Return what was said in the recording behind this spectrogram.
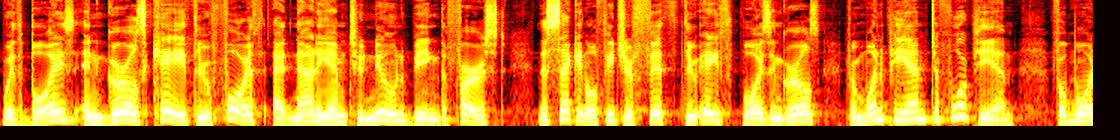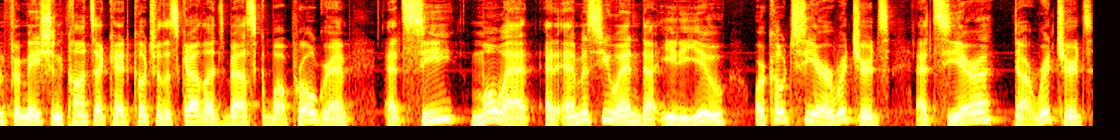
with boys and girls K through 4th at 9 a.m. to noon being the first. The second will feature 5th through 8th boys and girls from 1 p.m. to 4 p.m. For more information, contact head coach of the Skylights basketball program at cmoat at msun.edu or Coach Sierra Richards at sierra.richards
